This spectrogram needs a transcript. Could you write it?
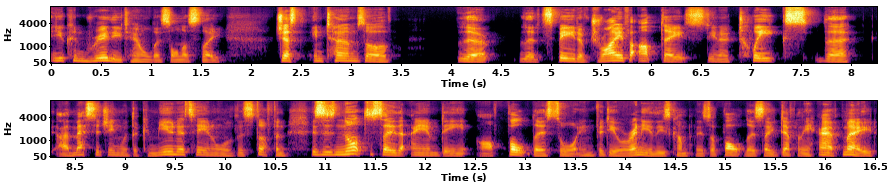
you can really tell this, honestly, just in terms of the the speed of driver updates, you know, tweaks, the uh, messaging with the community and all of this stuff. And this is not to say that AMD are faultless or NVIDIA or any of these companies are faultless. They definitely have made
